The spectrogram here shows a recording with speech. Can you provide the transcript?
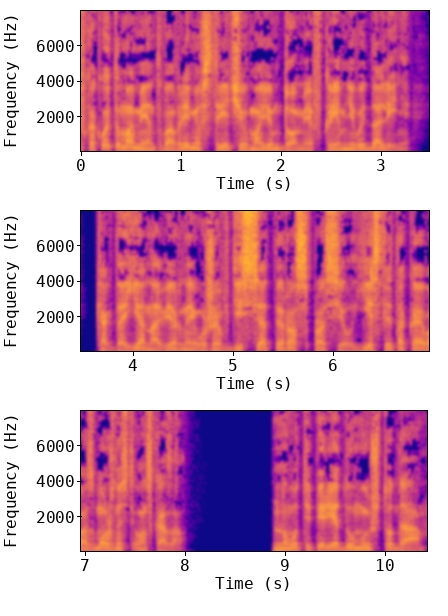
в какой-то момент во время встречи в моем доме в Кремниевой долине, когда я, наверное, уже в десятый раз спросил, есть ли такая возможность, он сказал. Ну вот теперь я думаю, что да.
